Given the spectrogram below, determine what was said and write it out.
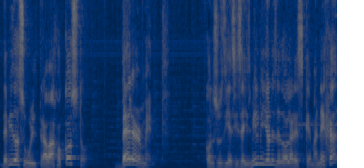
debido a su ultra bajo costo. Betterment, con sus 16 mil millones de dólares que maneja,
